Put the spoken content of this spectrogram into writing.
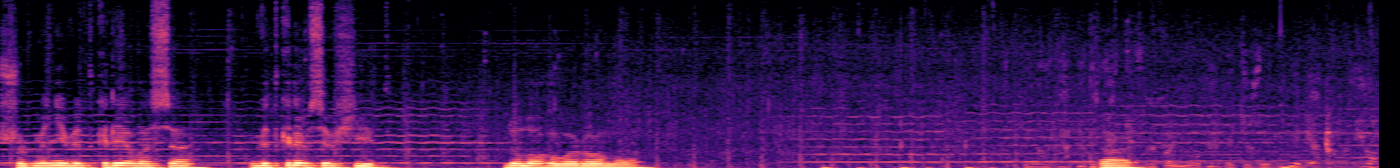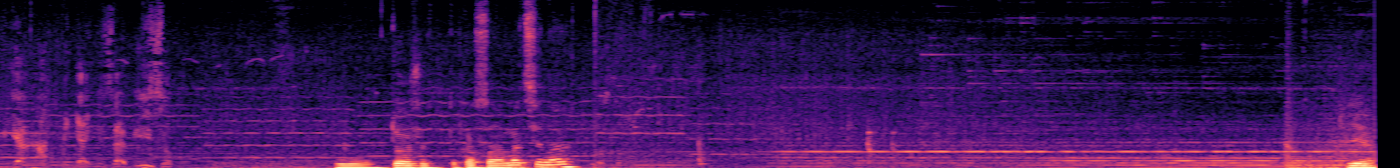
Щоб мені відкрилося, відкрився вхід до логова Ромова. Так. Ну, Теж така сама ціна. Є,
